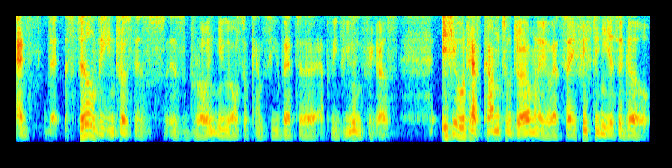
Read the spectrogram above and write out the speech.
And th- still, the interest is is growing. You also can see that uh, at the viewing figures. If you would have come to Germany, let's say 15 years ago,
